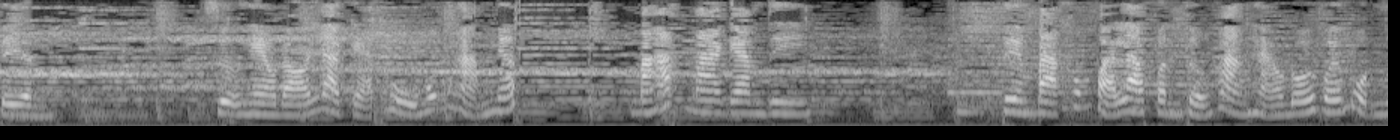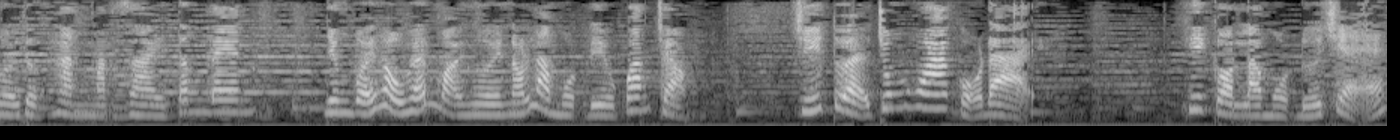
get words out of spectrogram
tiền. Sự nghèo đói là kẻ thù hung hãn nhất. Mahatma Gandhi. Tiền bạc không phải là phần thưởng hoàn hảo đối với một người thực hành mặt dài tâm đen, Nhưng với hầu hết mọi người nó là một điều quan trọng. Trí tuệ Trung Hoa cổ đại. Khi còn là một đứa trẻ,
